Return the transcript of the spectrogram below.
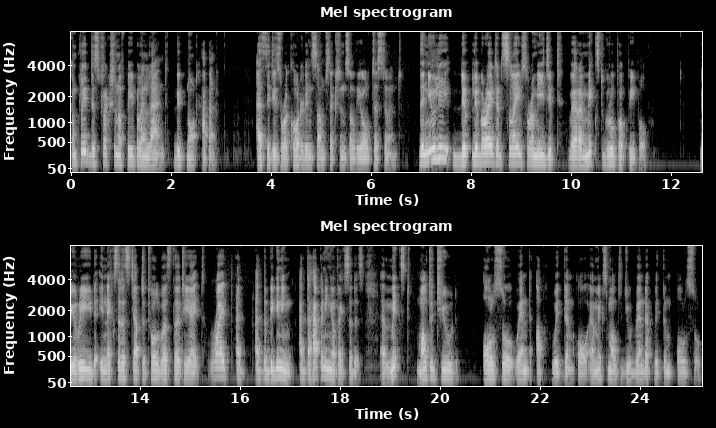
complete destruction of people and land, did not happen as it is recorded in some sections of the Old Testament. The newly liberated slaves from Egypt were a mixed group of people. We read in Exodus chapter 12, verse 38, right at, at the beginning, at the happening of Exodus, a mixed multitude also went up with them, or a mixed multitude went up with them also.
